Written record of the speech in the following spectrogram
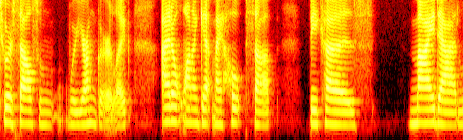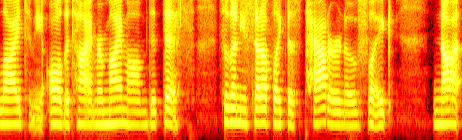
to ourselves when we're younger. Like, I don't want to get my hopes up because my dad lied to me all the time or my mom did this. So then you set up like this pattern of like not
